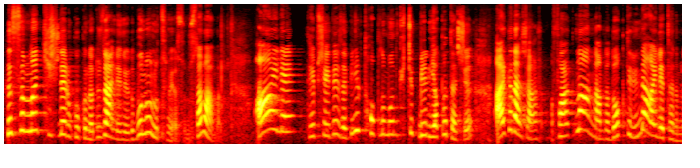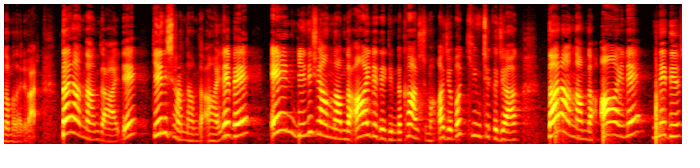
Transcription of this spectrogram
Hısımlık kişiler hukukuna düzenleniyordu. Bunu unutmuyorsunuz tamam mı? Aile hep şey deriz ya bir toplumun küçük bir yapı taşı. Arkadaşlar farklı anlamda doktrinde aile tanımlamaları var. Dar anlamda aile, geniş anlamda aile ve en geniş anlamda aile dediğimde karşıma acaba kim çıkacak? Dar anlamda aile nedir?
